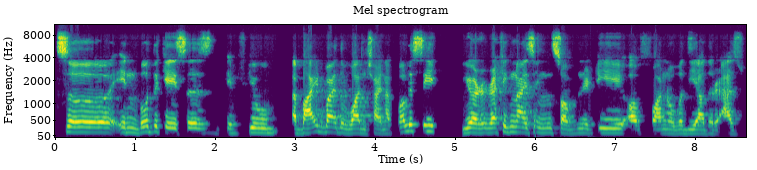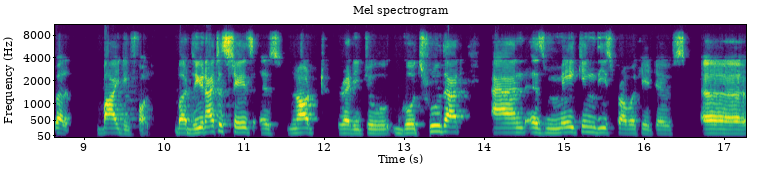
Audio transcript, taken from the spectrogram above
So in both the cases, if you abide by the one China policy, you're recognizing sovereignty of one over the other as well by default. But the United States is not ready to go through that and is making these provocative uh,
